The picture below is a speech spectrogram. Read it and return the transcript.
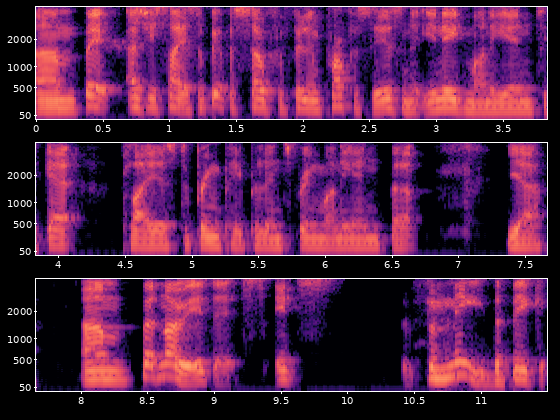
Um, but as you say, it's a bit of a self fulfilling prophecy, isn't it? You need money in to get players to bring people in to bring money in. But yeah, um, but no, it, it's it's for me the big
